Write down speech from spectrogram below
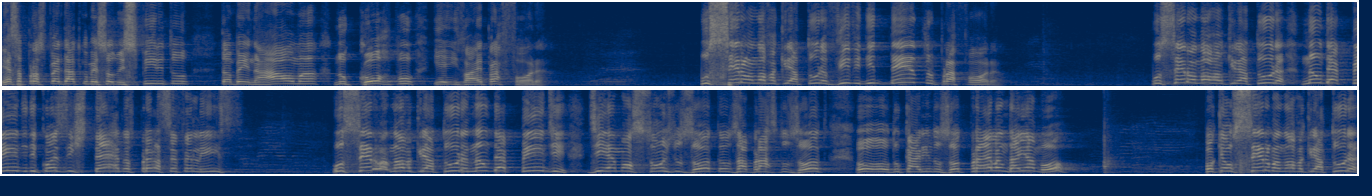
Essa prosperidade começou no espírito, também na alma, no corpo e aí vai para fora. O ser uma nova criatura vive de dentro para fora. O ser uma nova criatura não depende de coisas externas para ela ser feliz. O ser uma nova criatura não depende de emoções dos outros, dos abraços dos outros, ou do carinho dos outros, para ela andar em amor. Porque o ser uma nova criatura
